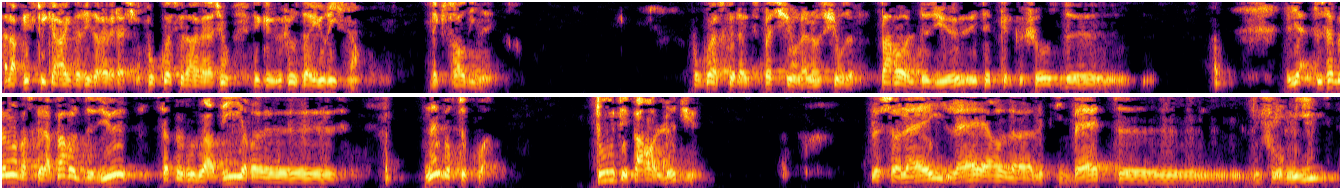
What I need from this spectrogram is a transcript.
Alors, qu'est-ce qui caractérise la révélation? Pourquoi est-ce que la révélation est quelque chose d'ahurissant, d'extraordinaire? Pourquoi est-ce que l'expression, la notion de parole de Dieu était quelque chose de... Eh bien, tout simplement parce que la parole de Dieu, ça peut vouloir dire euh, n'importe quoi. Tout est parole de Dieu. Le soleil, l'air, les petites bêtes, euh, les fourmis,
